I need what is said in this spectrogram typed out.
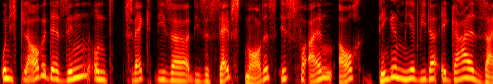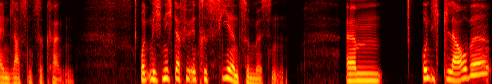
Und ich glaube, der Sinn und Zweck dieser, dieses Selbstmordes ist vor allem auch, Dinge mir wieder egal sein lassen zu können. Und mich nicht dafür interessieren zu müssen. Ähm, und ich glaube,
